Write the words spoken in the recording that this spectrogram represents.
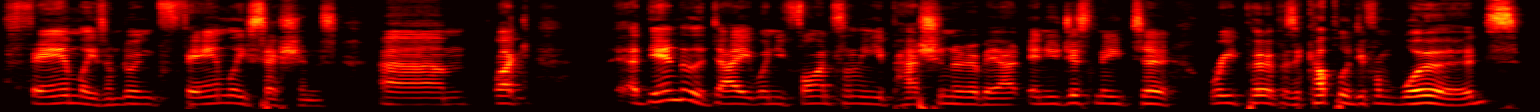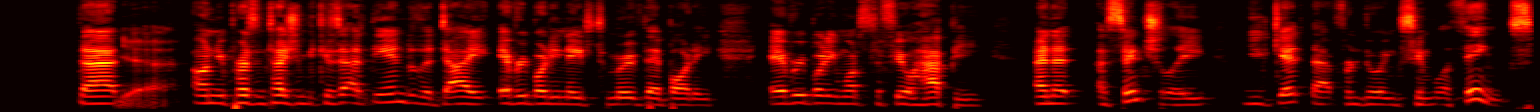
families. I'm doing family sessions. Um like at the end of the day when you find something you're passionate about and you just need to repurpose a couple of different words that yeah. on your presentation because at the end of the day everybody needs to move their body. Everybody wants to feel happy. And it essentially you get that from doing similar things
